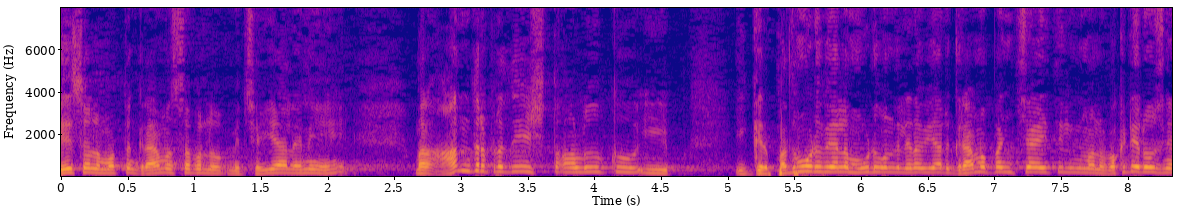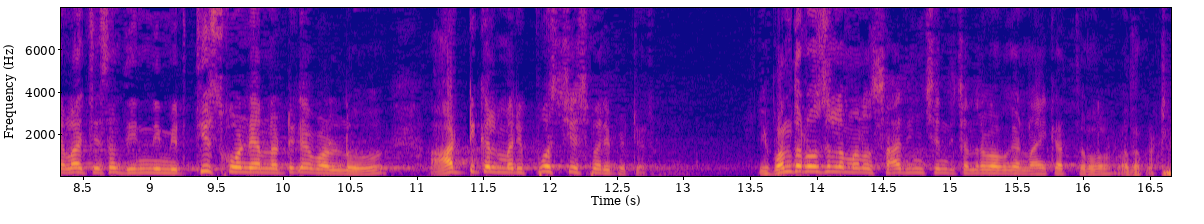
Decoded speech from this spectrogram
దేశంలో మొత్తం గ్రామ సభలు మీరు చేయాలని మన ఆంధ్రప్రదేశ్ తాలూకు ఈ ఈ పదమూడు వేల మూడు వందల ఇరవై ఆరు గ్రామ పంచాయతీలను మనం ఒకటే రోజున ఎలా చేసాం దీన్ని మీరు తీసుకోండి అన్నట్టుగా వాళ్ళు ఆర్టికల్ మరి పోస్ట్ చేసి మరీ పెట్టారు. ఈ వంద రోజుల్లో మనం సాధించింది చంద్రబాబు గారి నాయకత్వంలో అదొకటి.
